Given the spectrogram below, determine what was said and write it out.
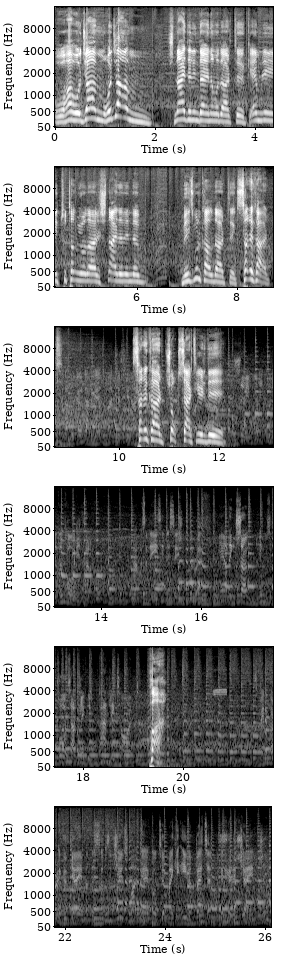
Oha hocam hocam. Schneiderlin dayanamadı artık. Emre'yi tutamıyorlar. Schneiderlin de mecbur kaldı artık. Sarı kart. Sarı kart çok sert girdi. Silly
